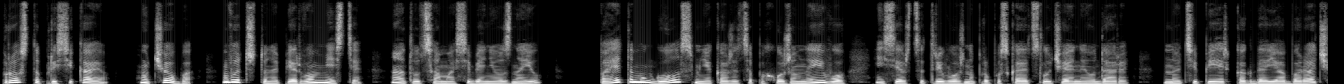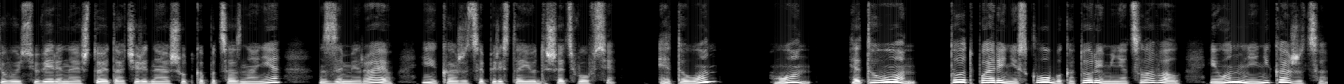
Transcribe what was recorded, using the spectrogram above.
просто пресекаю. Учеба. Вот что на первом месте. А тут сама себя не узнаю. Поэтому голос мне кажется похожим на его, и сердце тревожно пропускает случайные удары. Но теперь, когда я оборачиваюсь, уверенная, что это очередная шутка подсознания, замираю и, кажется, перестаю дышать вовсе. Это он? Он. Это он. Тот парень из клуба, который меня целовал, и он мне не кажется.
